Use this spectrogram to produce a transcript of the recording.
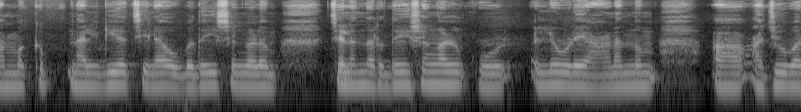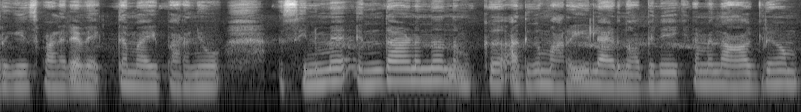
നമുക്ക് നൽകിയ ചില ഉപദേശങ്ങളും ചില നിർദ്ദേശങ്ങളിലൂടെയാണെന്നും അജു വർഗീസ് വളരെ വ്യക്തമായി പറഞ്ഞു. സിനിമ എന്താണെന്ന് നമുക്ക് അധികം അറിയില്ലായിരുന്നു. അഭിനയിക്കണമെന്ന ആഗ്രഹം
